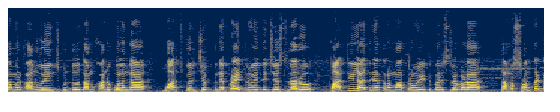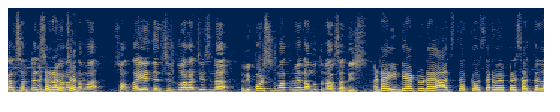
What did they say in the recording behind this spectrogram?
తమకు అనుభవించుకుంటూ తమకు అనుకూలంగా మార్చుకొని చెప్పుకునే ప్రయత్నం అయితే చేస్తున్నారు. పార్టీల అధినేతలు మాత్రం ఎట్టి పరిస్థితుల్లో కూడా తమ సొంత కన్సల్టెన్సీ. తమ సొంత ఏజెన్సీల ద్వారా చేసిన రిపోర్ట్స్ మాత్రమే నమ్ముతున్నారు సతీష్. అంటే ఇండియా టుడే ఆజ్ తక్ సర్వేపై సజ్జల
